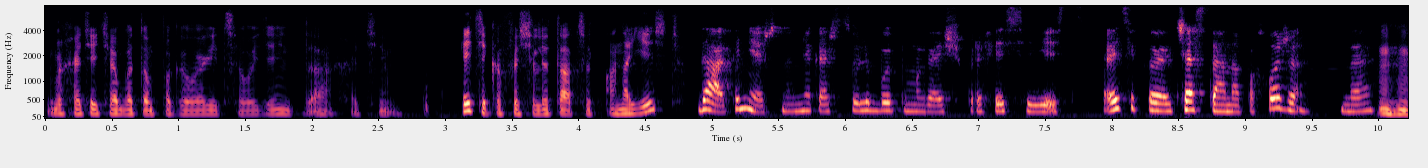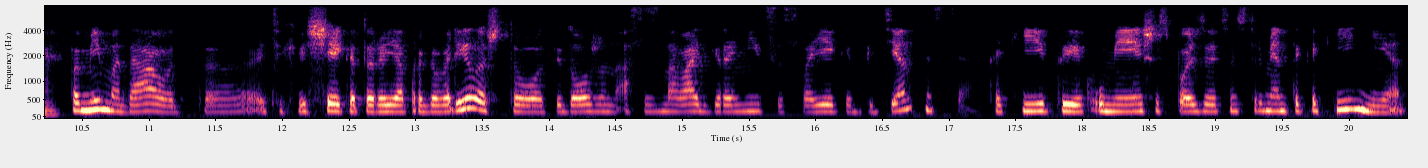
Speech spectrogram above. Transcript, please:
Вы хотите об этом поговорить целый день? Да, хотим. Этика фасилитации, она есть? Да, конечно. Мне кажется, у любой помогающей профессии есть этика. Часто она похожа, да. Угу. Помимо, да, вот э, этих вещей, которые я проговорила, что ты должен осознавать границы своей компетентности, какие ты умеешь использовать инструменты, какие нет,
